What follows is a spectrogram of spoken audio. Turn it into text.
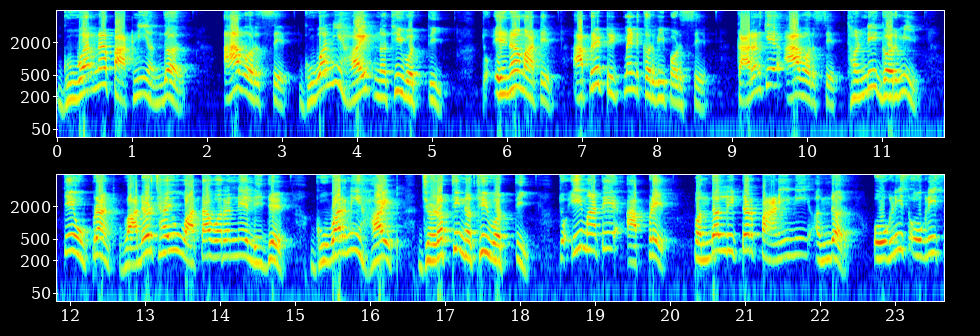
ગુવારના પાકની અંદર આ વર્ષે ગુવારની હાઈટ નથી વધતી. તો એના માટે આપણે ટ્રીટમેન્ટ કરવી પડશે. કારણ કે આ વર્ષે ઠંડી, ગરમી તે ઉપરાંત વાદળછાયું વાતાવરણને લીધે ગુવારની હાઈટ ઝડપથી નથી વધતી. તો એ માટે આપણે પંદર લીટર પાણીની અંદર ઓગણીસ ઓગણીસ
